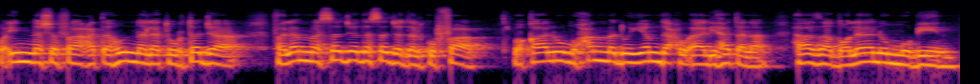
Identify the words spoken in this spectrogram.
وإن شفاعتهن لترتجى. فلما سجد سجد الكفار. وقالوا محمد يمدح آلهتنا هذا ضلال مبين.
